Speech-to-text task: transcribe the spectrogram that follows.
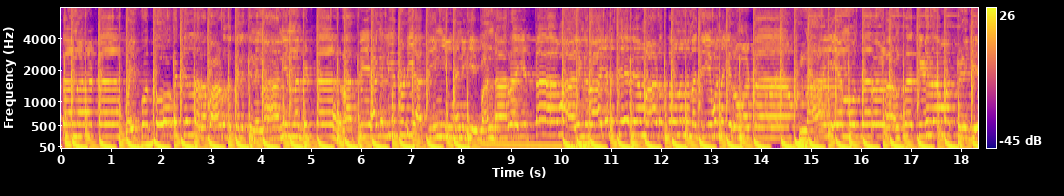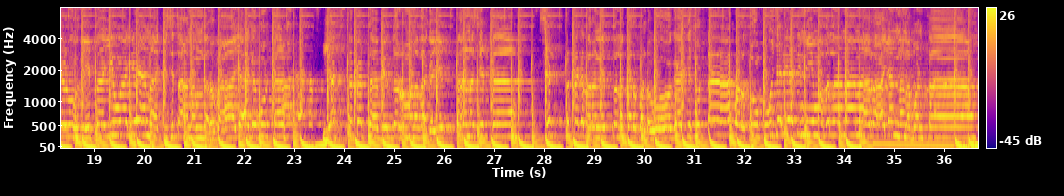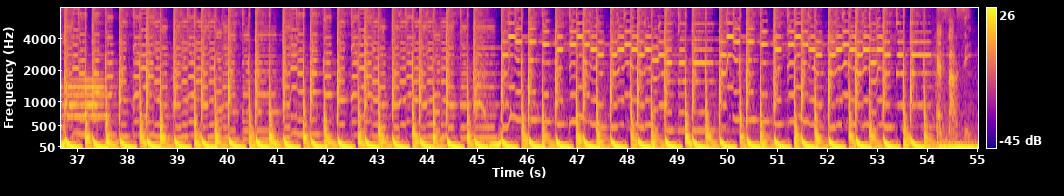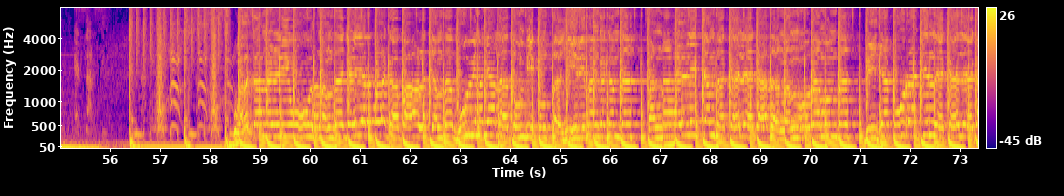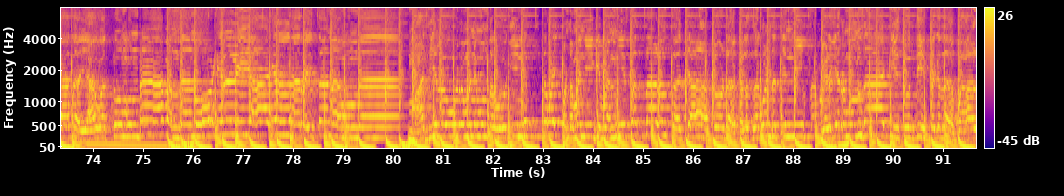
ವರಕನಳ್ಳಿ ಊರ ನಂದ ಗೆಳೆಯರ ಬಳಗ ಬಾಳ ಚಂದ. ಹೂವಿನ ಮ್ಯಾಲ ತುಂಬಿ ಕುಂತ ಹೀರಿದಂಗ ಗಂಧ. ಸಣ್ಣ ಹಳ್ಳಿ ಚಂದ ಕಲೆಗಾದ ನನ್ನೂರ ಮುಂದ. ಬಿಜಾಪುರ ಜಿಲ್ಲೆ ಕಲೆಗಾದ ಯಾವತ್ತು ಮುಂದ ಬಂದ. ನೋಡಿಲ್ಲಿ ಯಾರಿಲ್ಲ ರೈತನ ಮುಂದ. ಮಾಜಿ ಲವ್ವರ ಮನೆ ಮುಂದ ಹೋಗಿ ನಿತ್ತ ಹೊಯ್ಕೊಂಡ ಮನಿಗೆ ಬನ್ನಿ ಸತ್ತಾಳಂತ ಚಾಟೋಡ ಕಲಸಗೊಂಡ ತಿನ್ನಿ. ತೆಗದ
